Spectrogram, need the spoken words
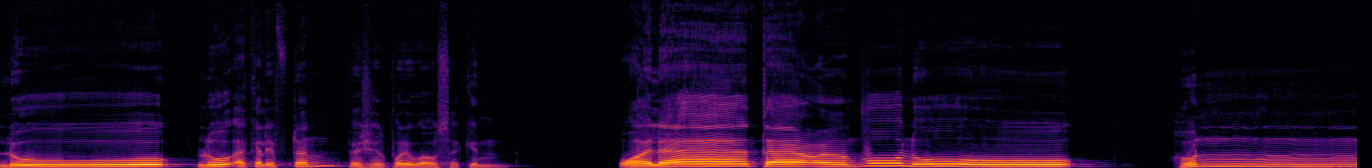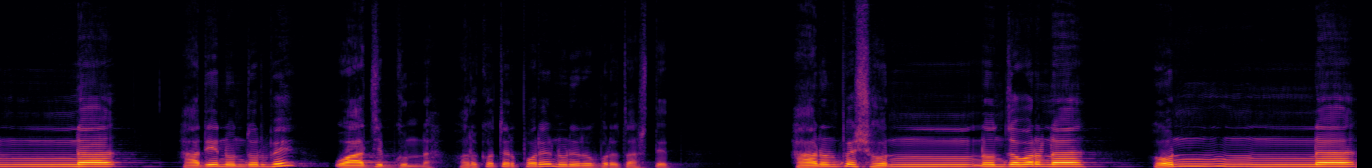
লু লু একালিফটান পেশের পরে ওয়াও সাকিন। ওয়ালা তা'বুলু হুন্না হা দিয়ে নুন ধরবে, ওয়াজিব গুন্না হরকতের পরে নুনের উপরে তাসদিদ। হা নুন পেশ, হুন, নুন জবর না হুন্না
